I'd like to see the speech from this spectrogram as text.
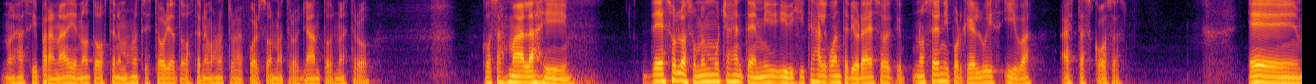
no es así para nadie, ¿no? Todos tenemos nuestra historia, todos tenemos nuestros esfuerzos, nuestros llantos, nuestras cosas malas y de eso lo asumen mucha gente de mí y dijiste algo anterior a eso de que no sé ni por qué Luis iba a estas cosas. Eh,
